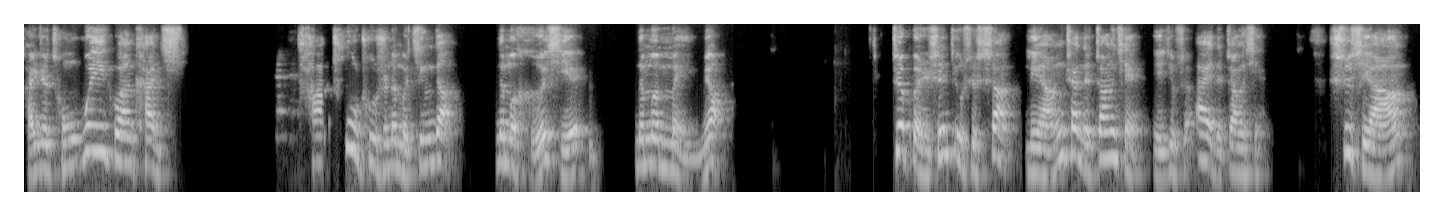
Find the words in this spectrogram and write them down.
还是从微观看起，他处处是那么精当，那么和谐，那么美妙。这本身就是上良善的彰显，也就是爱的彰显。试想，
